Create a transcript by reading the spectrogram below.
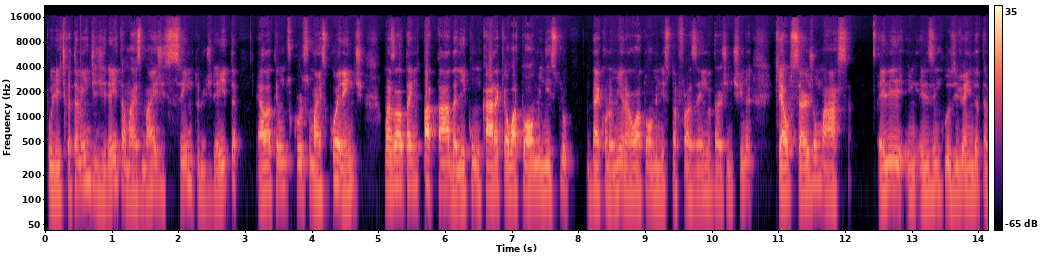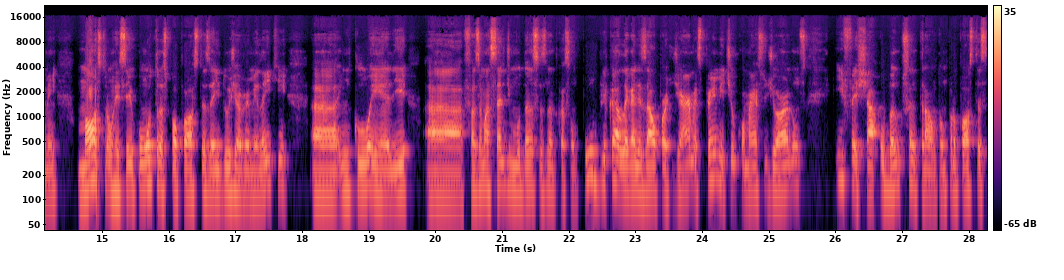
política também de direita, mas mais de centro-direita, ela tem um discurso mais coerente, mas ela está empatada ali com um cara que é o atual ministro da Economia, né, o atual ministro da Fazenda da Argentina, que é o Sérgio Massa. Ele, eles, inclusive, ainda também mostram receio com outras propostas aí do Javier Milei, que uh, incluem ali uh, fazer uma série de mudanças na educação pública, legalizar o porte de armas, permitir o comércio de órgãos e fechar o Banco Central. Então, propostas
